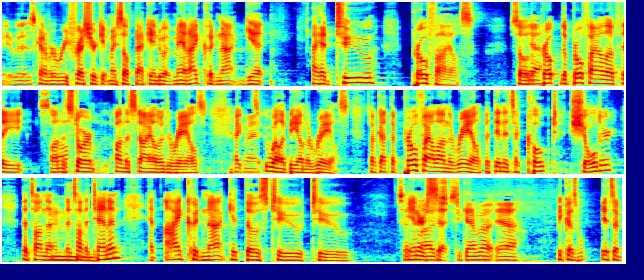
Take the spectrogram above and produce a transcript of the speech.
it was kind of a refresher, get myself back into it. Man, I could not get. I had two profiles. So Yeah. the pro, the profile of the on the storm on the style or the rails. I- Right. Well, it'd be on the rails. So I've got the profile on the rail, but then it's a coped shoulder that's on the mm. that's on the tenon, and I could not get those two to To Intersect. together. Yeah. because it's a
